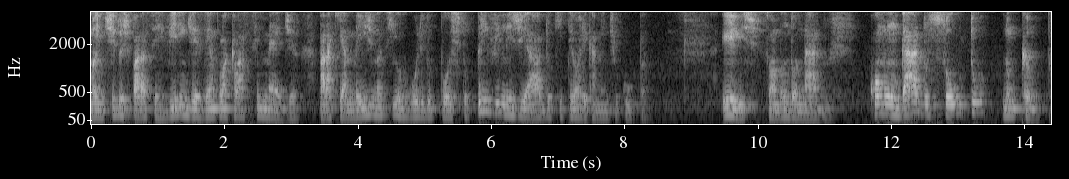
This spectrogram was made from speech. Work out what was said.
mantidos para servirem de exemplo à classe média, para que a mesma se orgulhe do posto privilegiado que teoricamente ocupa. Eles são abandonados, como um gado solto num campo.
